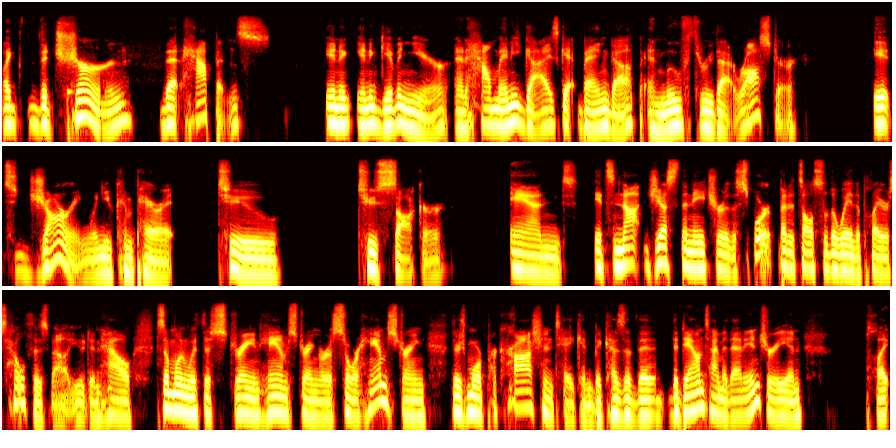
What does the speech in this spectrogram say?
like the churn that happens in a, in a given year and how many guys get banged up and move through that roster it's jarring when you compare it to to soccer. And it's not just the nature of the sport but it's also the way the player's health is valued and how someone with a strained hamstring or a sore hamstring there's more precaution taken because of the the downtime of that injury. And play,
